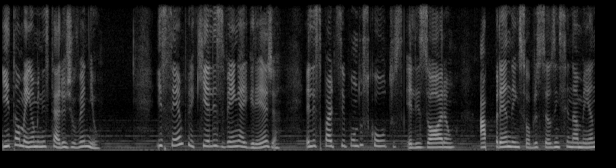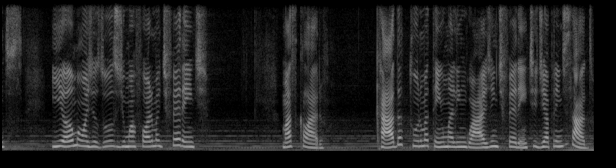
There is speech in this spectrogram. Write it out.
e também o ministério juvenil. E sempre que eles vêm à igreja, eles participam dos cultos, eles oram, aprendem sobre os seus ensinamentos e amam a Jesus de uma forma diferente. Mas, claro, cada turma tem uma linguagem diferente de aprendizado.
